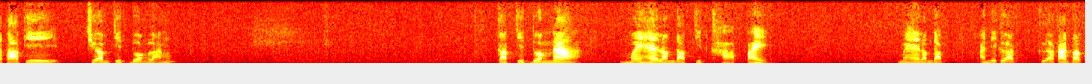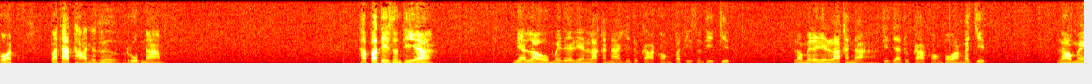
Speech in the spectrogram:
สภาพที่เชื่อมจิตดวงหลัง กับจิตดวงหน้าไม่ให้ลำดับจิตขาดไป ไม่ให้ลำดับ อันนี้คือคืออาการปรากฏประทัดฐานก็คือรูปนาม ถ้าปฏิสนธิอะเนี่ยเราไม่ได้เรียนลักษณะจิตุกาของปฏิสนธิจิต เราไม่ได้เรียนลักษณะที่จตุกาของผวังกจิต เราไม่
